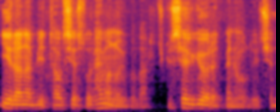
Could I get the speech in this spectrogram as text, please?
İran'a bir tavsiyesi olur hemen uygular. Çünkü sevgi öğretmeni olduğu için.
